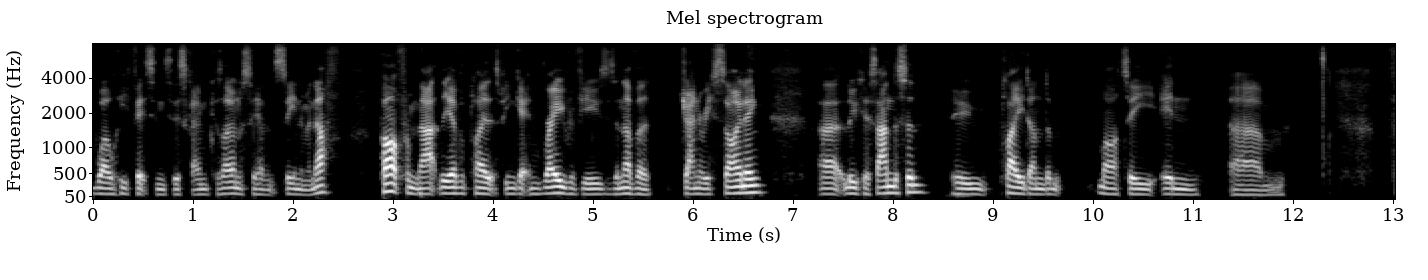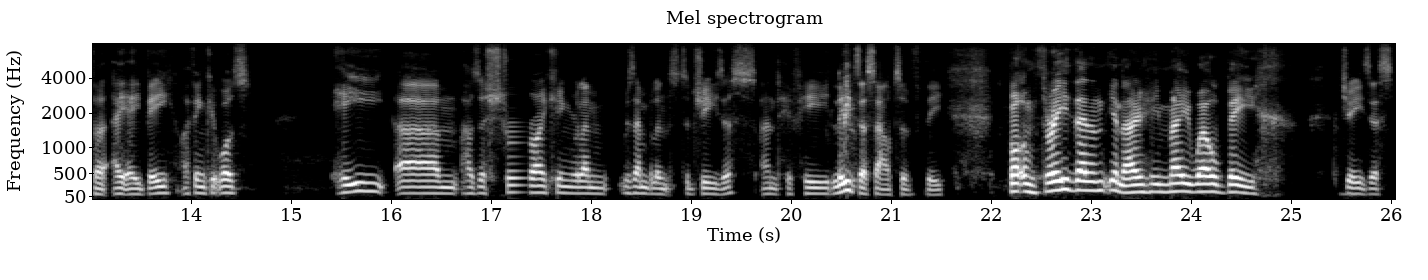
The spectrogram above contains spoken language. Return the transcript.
well he fits into this game because I honestly haven't seen him enough. Apart from that, the other player that's been getting rave reviews is another January signing, uh, Lucas Andersen, who played under Marty in um, for AAB, I think it was he um, has a striking relem- resemblance to Jesus, and if he leads us out of the bottom three, then you know he may well be Jesus.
